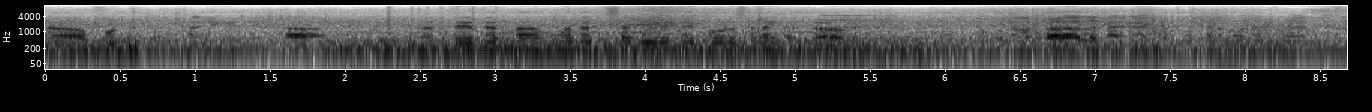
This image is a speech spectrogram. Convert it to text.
हा. फूट हा तर ते त्यांना मदतीसाठी ते थोडंसं नाही का कळालं कुणाला कळालं नाही नाही तर मग त्यांना मदत मिळाली असती.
